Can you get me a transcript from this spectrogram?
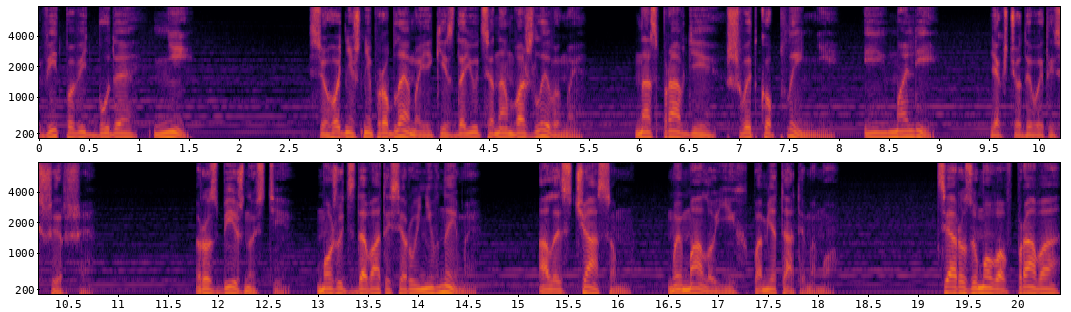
відповідь буде ні. Сьогоднішні проблеми, які здаються нам важливими, насправді швидкоплинні і малі якщо дивитись ширше. Розбіжності можуть здаватися руйнівними, але з часом ми мало їх пам'ятатимемо. Ця розумова вправа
